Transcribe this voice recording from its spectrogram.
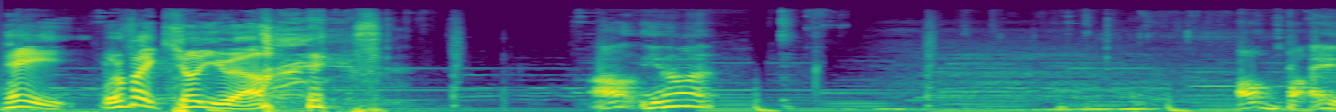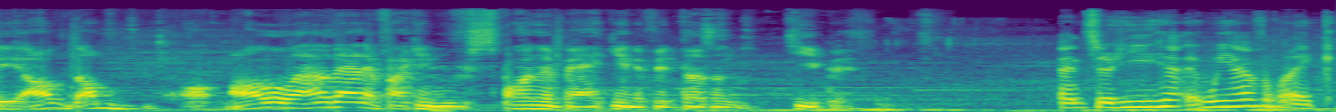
hey, what if I kill you, Alex? I'll. You know what? I'll buy. I'll. I'll. I'll, I'll allow that if I can spawn it back in if it doesn't keep it. Spencer, he ha- we have like,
